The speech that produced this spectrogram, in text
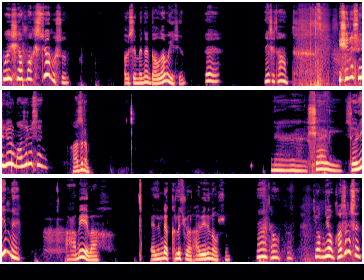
bu işi yapmak istiyor musun? Abi sen benimle dalga mı geçiyorsun? He. Neyse tamam. İşini söylüyorum hazır mısın? Hazırım. Ee, şey söyleyeyim mi? Abi bak. Elimde kılıç var haberin olsun. Ha tamam tamam. Diyorum diyorum hazır mısın?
